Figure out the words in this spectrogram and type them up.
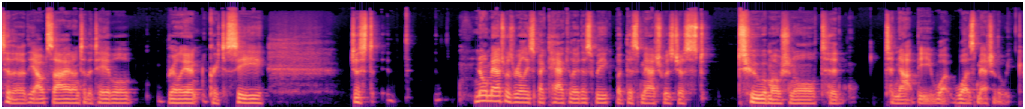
to the the outside onto the table brilliant great to see just no match was really spectacular this week but this match was just too emotional to to not be what was match of the week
